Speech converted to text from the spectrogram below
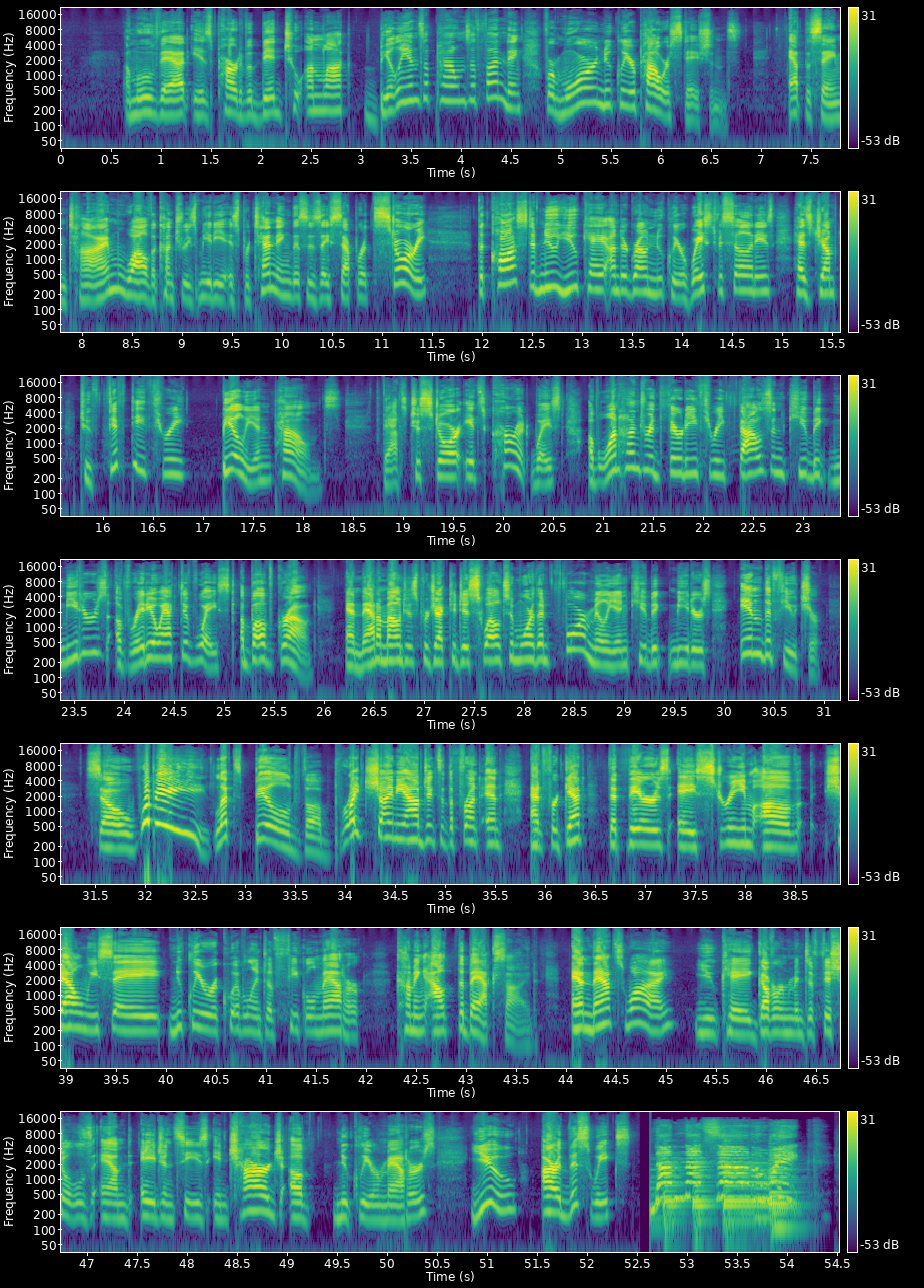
a move that is part of a bid to unlock billions of pounds of funding for more nuclear power stations. At the same time, while the country's media is pretending this is a separate story, the cost of new UK underground nuclear waste facilities has jumped to 53 billion pounds. That's to store its current waste of 133,000 cubic meters of radioactive waste above ground and that amount is projected to swell to more than 4 million cubic meters in the future. So, whoopee! Let's build the bright, shiny objects at the front end and forget that there's a stream of, shall we say, nuclear equivalent of fecal matter coming out the backside. And that's why UK government officials and agencies in charge of nuclear matters, you are this week's Numbnuts of the Week.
